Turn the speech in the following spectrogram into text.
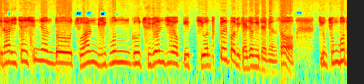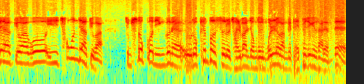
지난 2010년도 주한 미군 그 주변 지역 이 지원 특별법이 개정이 되면서 지금 중부대학교하고 이 청운대학교가 지금 수도권 인근으로 캠퍼스를 절반 정도 좀 올려간 게 대표적인 사례인데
